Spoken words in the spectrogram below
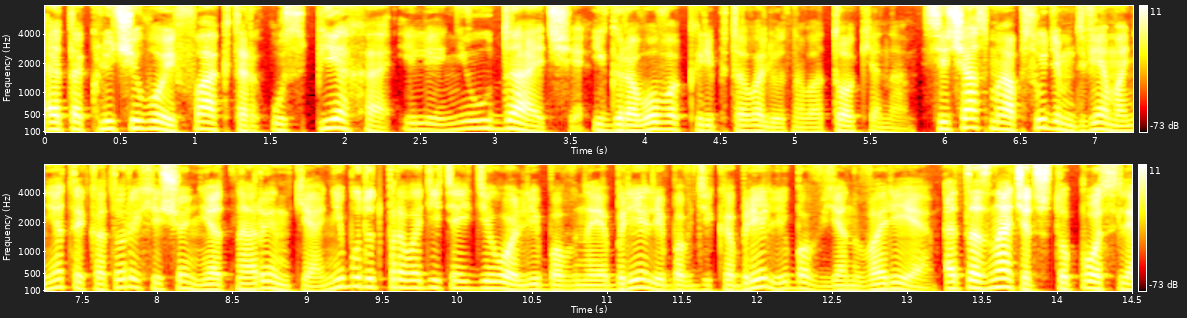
Это ключевой фактор успеха или неудачи игрового криптовалютного токена. Сейчас мы обсудим две монеты, которых еще нет на рынке. Они будут проводить IDO либо в ноябре, либо в декабре, либо в январе. Это значит, что после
